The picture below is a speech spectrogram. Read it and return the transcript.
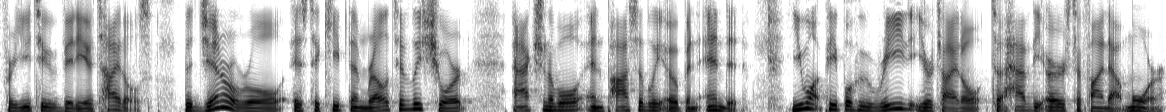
for YouTube video titles. The general rule is to keep them relatively short, actionable, and possibly open ended. You want people who read your title to have the urge to find out more.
